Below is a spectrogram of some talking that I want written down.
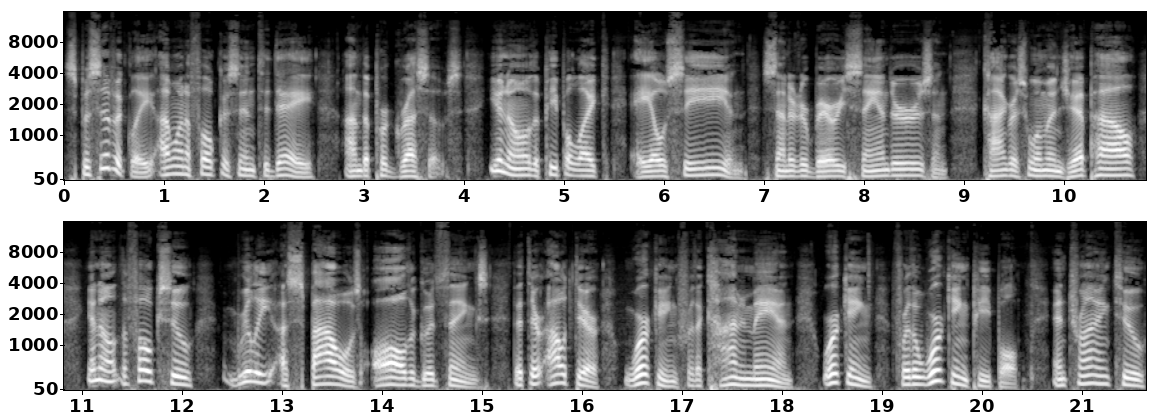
Specifically, I want to focus in today on the progressives. You know, the people like AOC and Senator Bernie Sanders and Congresswoman Jayapal. You know, the folks who really espouse all the good things, that they're out there working for the common man, working for the working people, and trying to,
